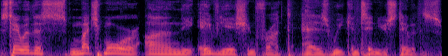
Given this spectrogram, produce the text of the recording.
Stay with us much more on the aviation front as we continue. Stay with us.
